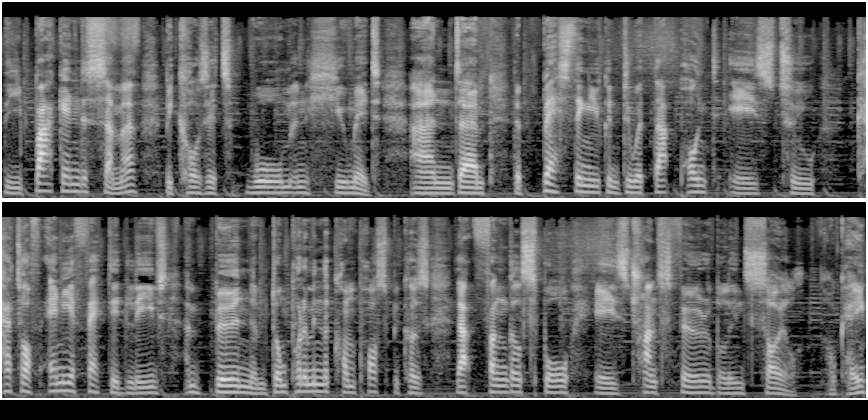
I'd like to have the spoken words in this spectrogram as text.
the back end of summer because it's warm and humid. And um, the best thing you can do at that point is to cut off any affected leaves and burn them. Don't put them in the compost because that fungal spore is transferable in soil. Okay.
